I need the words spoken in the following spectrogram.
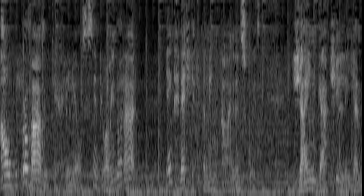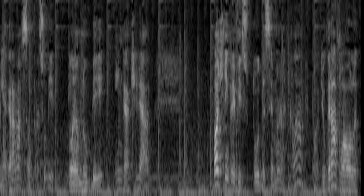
Algo provável, que a reunião se estendeu além do horário. E a internet daqui também não está lá grandes coisas. Já engatilhei a minha gravação para subir. Plano B engatilhado. Pode ter imprevisto toda semana? Claro que pode. Eu gravo aula,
